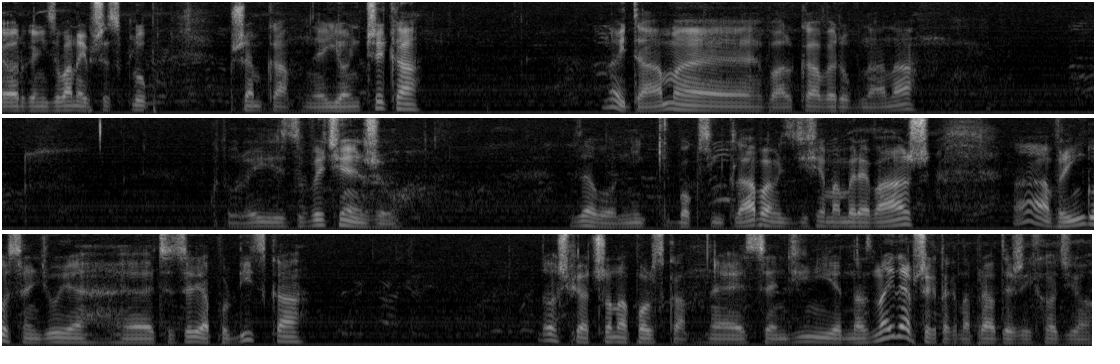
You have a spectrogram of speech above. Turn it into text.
e, organizowanej przez klub Przemka Jończyka. No i tam e, walka wyrównana której zwyciężył zawodnik Boxing Club, a więc dzisiaj mamy rewanż. A w ringu sędziuje e, Cecylia Podlicka, doświadczona polska e, sędzini, jedna z najlepszych tak naprawdę, jeżeli chodzi o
